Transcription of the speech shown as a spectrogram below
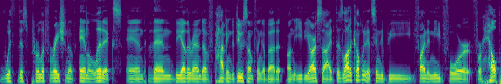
with this proliferation of analytics and then the other end of having to do something about it on the EDR side, there's a lot of companies that seem to be find a need for for help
